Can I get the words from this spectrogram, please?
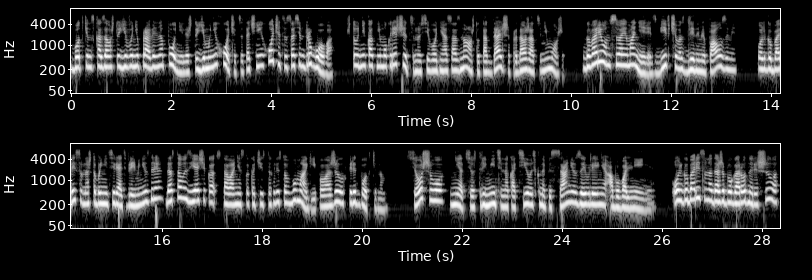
Боткин сказал, что его неправильно поняли, что ему не хочется, точнее хочется совсем другого, что он никак не мог решиться, но сегодня осознал, что так дальше продолжаться не может. Говорил он в своей манере, сбивчиво, с длинными паузами. Ольга Борисовна, чтобы не терять времени зря, достала из ящика стола несколько чистых листов бумаги и положил их перед Боткиным. Все шло, нет, все стремительно катилось к написанию заявления об увольнении. Ольга Борисовна даже благородно решила,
